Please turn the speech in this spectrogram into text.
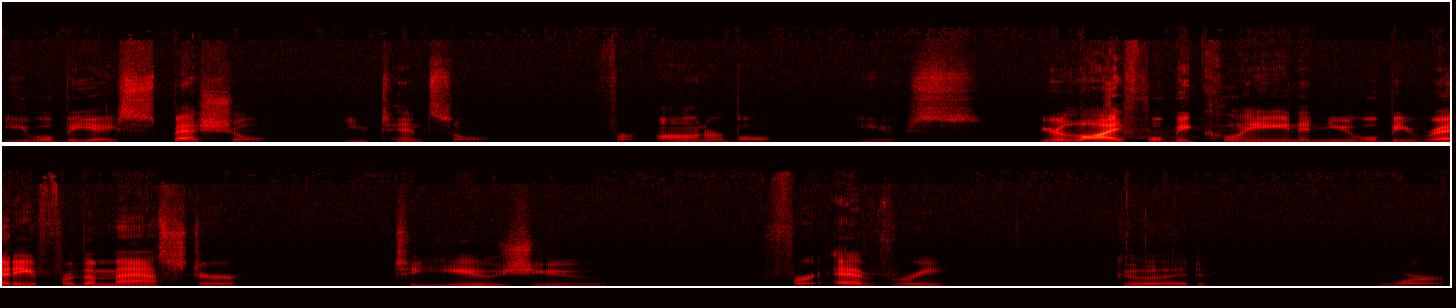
you will be a special utensil for honorable use. Your life will be clean, and you will be ready for the Master to use you for every good work.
